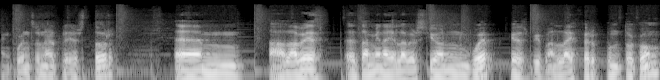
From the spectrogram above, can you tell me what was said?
encuentra en el Play Store. Em, a la vez, también hay la versión web, que es vivanlifer.com,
